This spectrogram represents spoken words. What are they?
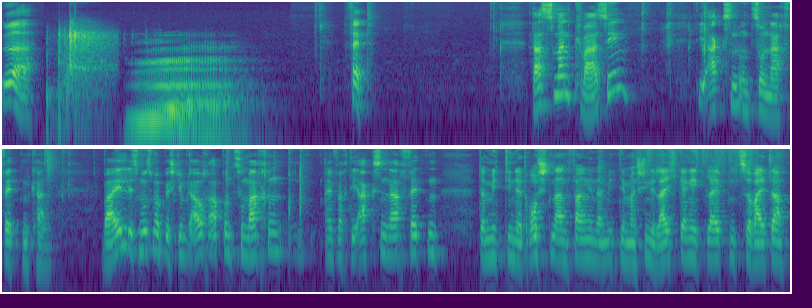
Uah. Fett. Dass man quasi die Achsen und so nachfetten kann. Weil, das muss man bestimmt auch ab und zu machen, einfach die Achsen nachfetten damit die nicht rosten anfangen, damit die Maschine leichtgängig bleibt und so weiter.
